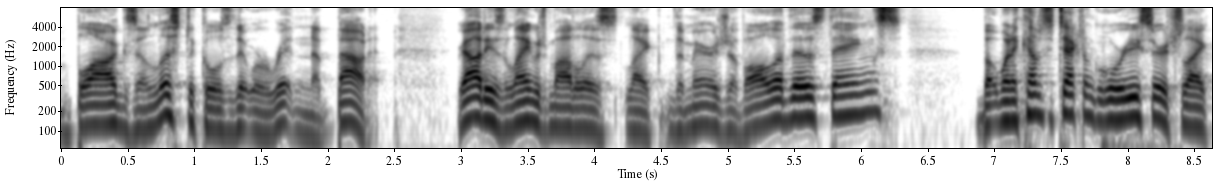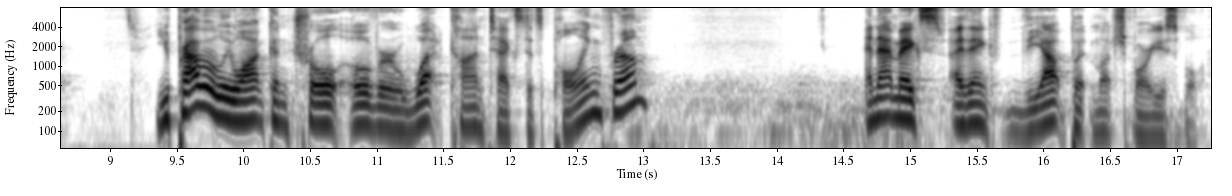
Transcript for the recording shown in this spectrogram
blogs and listicles that were written about it? Reality is, a language model is like the marriage of all of those things. But when it comes to technical research, like you probably want control over what context it's pulling from. And that makes, I think, the output much more useful.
